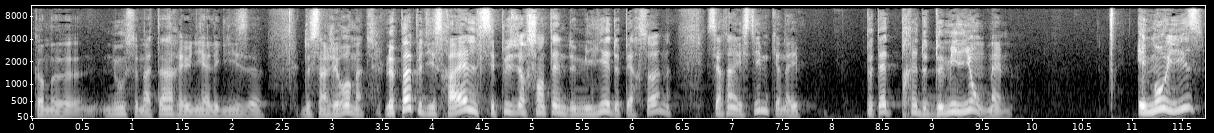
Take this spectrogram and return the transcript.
comme euh, nous ce matin réunis à l'église de Saint-Jérôme. Hein. Le peuple d'Israël, c'est plusieurs centaines de milliers de personnes. Certains estiment qu'il y en avait peut-être près de 2 millions même. Et Moïse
